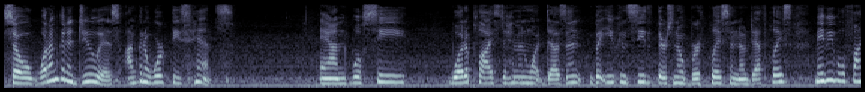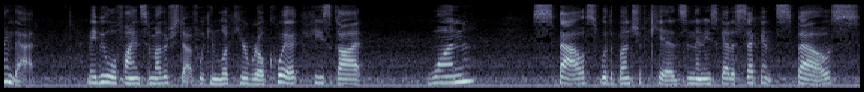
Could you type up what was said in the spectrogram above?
So what I'm going to do is I'm going to work these hints and we'll see what applies to him and what doesn't. But you can see that there's no birthplace and no death place. Maybe we'll find that. Maybe we'll find some other stuff. We can look here real quick. He's got one spouse with a bunch of kids, and then he's got a second spouse,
